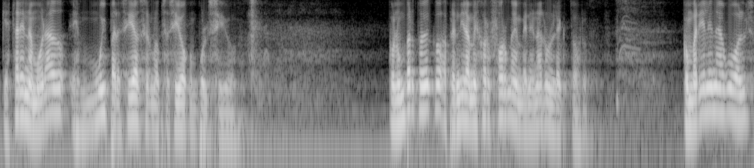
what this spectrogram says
que estar enamorado es muy parecido a ser un obsesivo compulsivo. Con Humberto Eco aprendí la mejor forma de envenenar un lector. Con María Elena Walsh,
